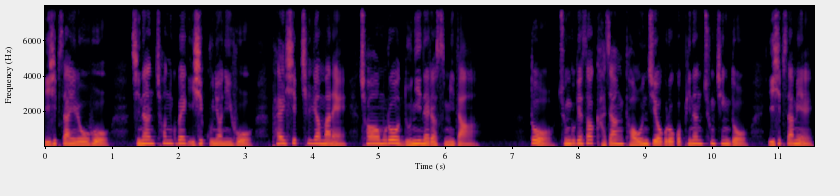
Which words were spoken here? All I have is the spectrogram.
24일 오후 지난 1929년 이후 87년 만에 처음으로 눈이 내렸습니다. 또 중국에서 가장 더운 지역으로 꼽히는 충칭도 23일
